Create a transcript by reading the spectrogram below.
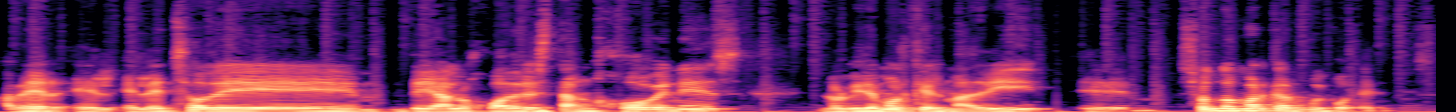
a ver, el, hecho de, de, a los jugadores tan jóvenes no olvidemos que el Madrid eh, son dos marcas muy potentes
